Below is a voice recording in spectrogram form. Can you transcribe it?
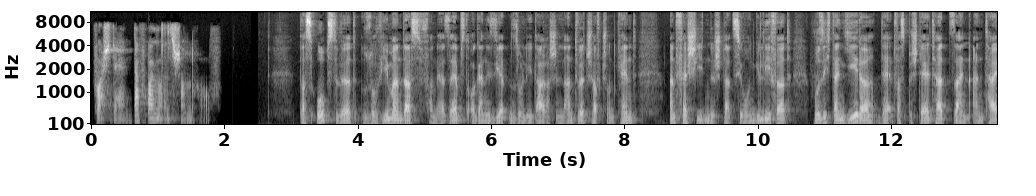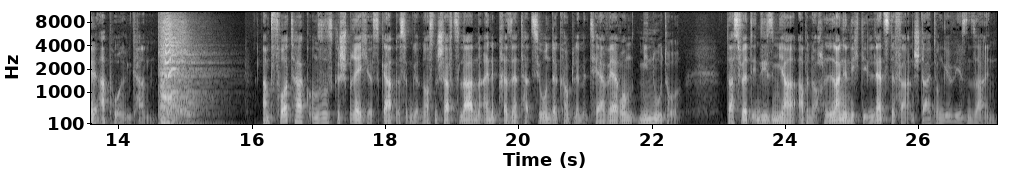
vorstellen. Da freuen wir uns schon drauf. Das Obst wird, so wie man das von der selbstorganisierten solidarischen Landwirtschaft schon kennt, an verschiedene Stationen geliefert, wo sich dann jeder, der etwas bestellt hat, seinen Anteil abholen kann. Am Vortag unseres Gespräches gab es im Genossenschaftsladen eine Präsentation der Komplementärwährung Minuto. Das wird in diesem Jahr aber noch lange nicht die letzte Veranstaltung gewesen sein.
